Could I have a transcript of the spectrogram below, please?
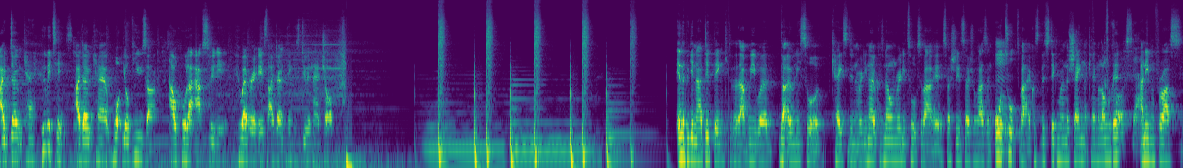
I don't care who it is, I don't care what your views are. I'll call out absolutely whoever it is that I don't think is doing their job. In the beginning, I did think that we were the only sort of case didn't really know because no one really talks about it, especially in social housing, or talked about it because of the stigma and the shame that came along Of with course, it. yeah. And even for us,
